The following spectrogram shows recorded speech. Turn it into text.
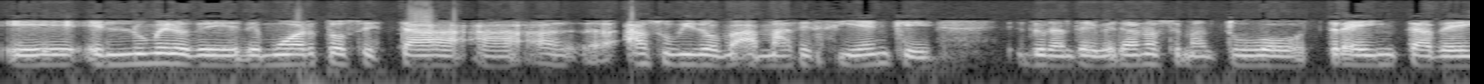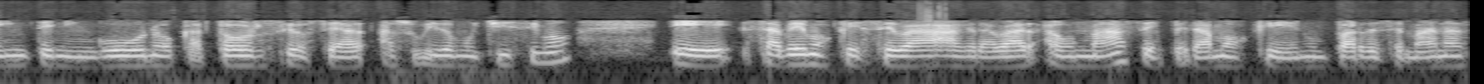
el número de, muertos está ha, subido a más de 100, que durante el verano se mantuvo 30, 20, ninguno, 14, o sea, ha subido muchísimo. sabemos que se va a agravar aún más, esperamos que en un par de semanas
